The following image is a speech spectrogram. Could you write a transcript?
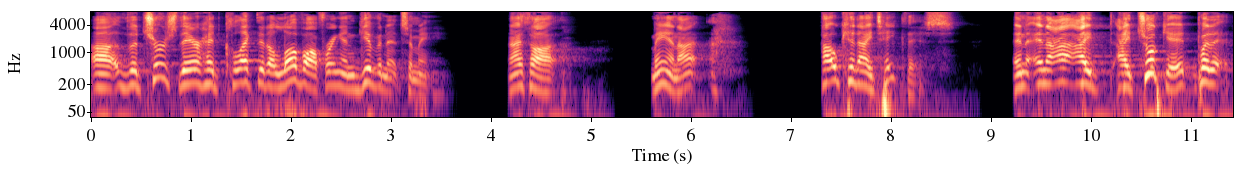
uh, the church there had collected a love offering and given it to me. And I thought, man, I, how can I take this? And, and I, I, I took it, but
